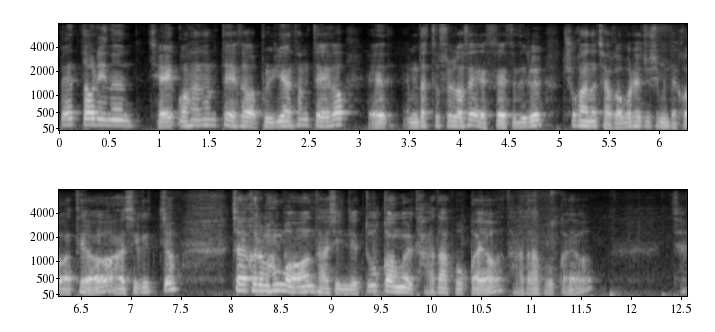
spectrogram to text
배터리는 제거한 상태에서, 분리한 상태에서 예, M.2 슬롯에 SSD를 추가하는 작업을 해주시면 될 것 같아요. 아시겠죠? 자, 그럼 한번 다시 이제 뚜껑을 닫아 볼까요? 닫아 볼까요? 자.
